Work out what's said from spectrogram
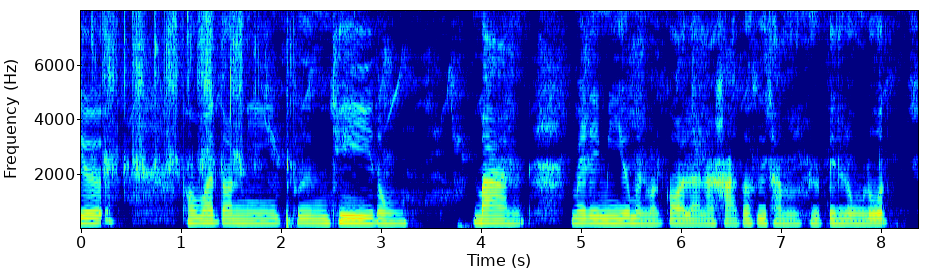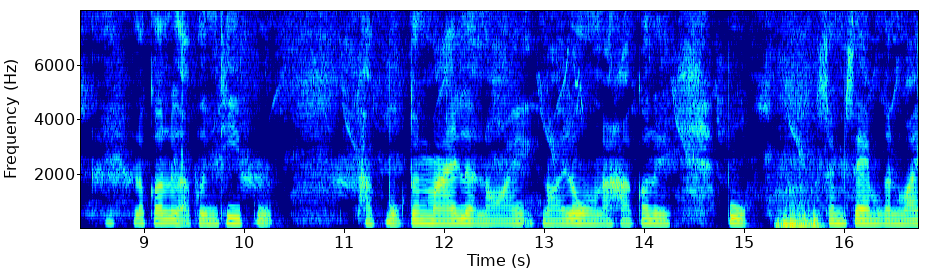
เยอะ เพราะว่าตอนนี้พื้นที่ตรงบ้านไม่ได้มีเยอะเหมือนเมื่อก่อนแล้วนะคะ ก็คือทำเป็นโรงรถ แล้วก็เหลือพื้นที่ปลูกผักปลูกต้นไม้เหลือน้อยน้อยลงนะคะ ก็เลยปลูกแซมๆกันไว้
